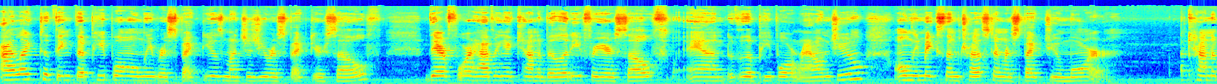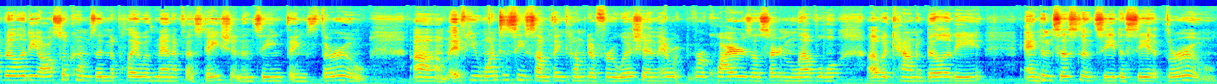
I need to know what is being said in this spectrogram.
I like to think that people only respect you as much as you respect yourself. Therefore, having accountability for yourself and the people around you only makes them trust and respect you more. Accountability also comes into play with manifestation and seeing things through. Um, if you want to see something come to fruition, it requires a certain level of accountability and consistency to see it through.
